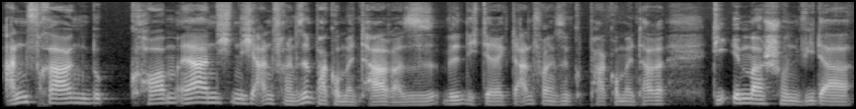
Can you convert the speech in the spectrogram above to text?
Anfragen bekommen, ja, nicht, nicht Anfragen, sind ein paar Kommentare, also es sind nicht direkte Anfragen, es sind ein paar Kommentare, die immer schon wieder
